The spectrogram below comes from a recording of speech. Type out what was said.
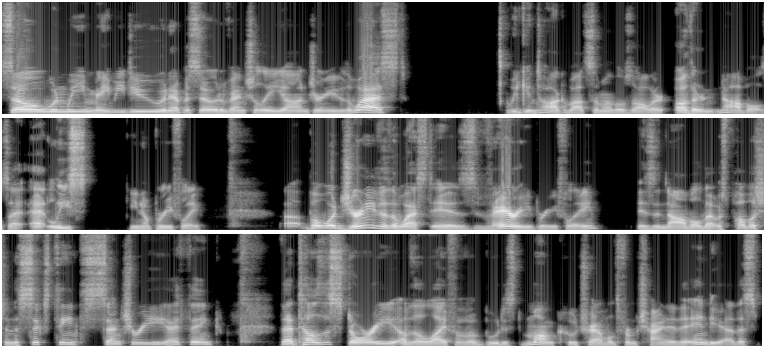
So when we maybe do an episode eventually on Journey to the West, we can talk about some of those other other novels at, at least you know briefly. Uh, but what Journey to the West is, very briefly, is a novel that was published in the 16th century, I think, that tells the story of the life of a Buddhist monk who traveled from China to India. This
